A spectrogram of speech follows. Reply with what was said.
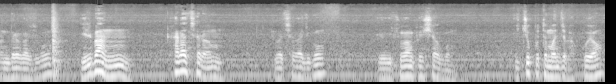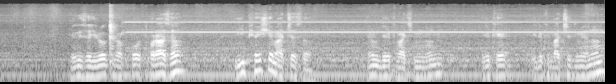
만들어 가지고, 일반 카라처럼 맞춰가지고 여기 중앙 표시하고 이쪽부터 먼저 받고요. 여기서 이렇게 받고 돌아서 이 표시에 맞춰서 여러분들 이렇게 맞추면은 이렇게 이렇게 맞춰주면은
